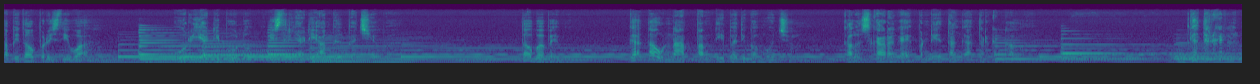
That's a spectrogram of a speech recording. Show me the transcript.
Tapi tahu peristiwa? Uria dibunuh, istrinya diambil siapa? Tahu Bapak Ibu? Gak tahu Nathan tiba-tiba muncul. Kalau sekarang kayak pendeta gak terkenal. Gak terkenal.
